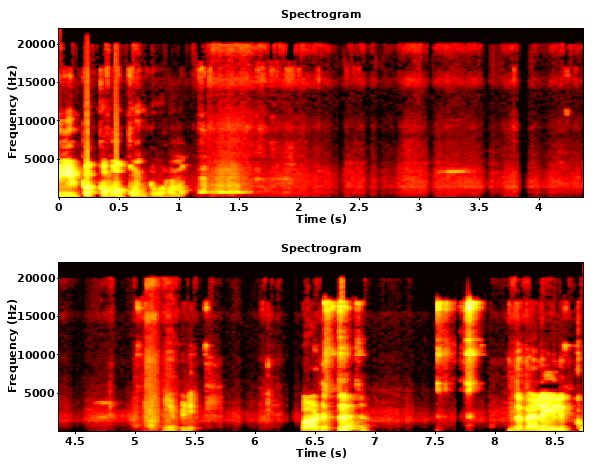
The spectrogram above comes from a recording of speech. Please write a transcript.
மேல் பக்கமா கொண்டு வரணும். இப்படி. இப்போ அடுத்து இந்த வளையலுக்கு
